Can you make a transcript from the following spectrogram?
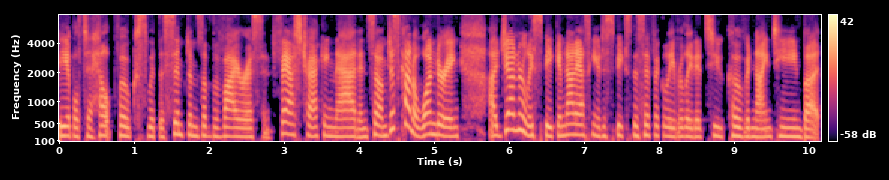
be able to help folks with the symptoms of the virus and fast tracking that. And so I'm just kind of wondering, uh, generally speaking, I'm not asking you to speak specifically related to COVID 19, but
